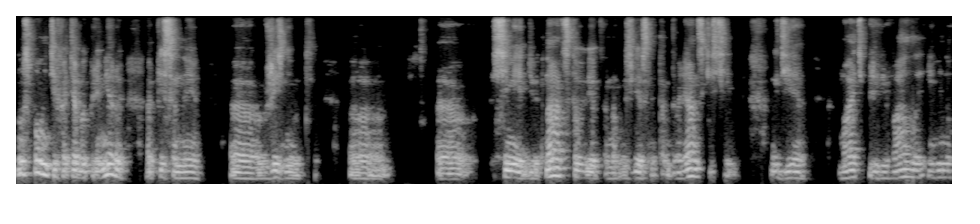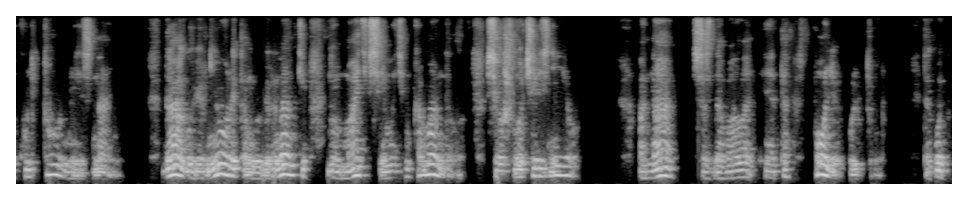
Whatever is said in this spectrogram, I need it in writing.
Ну, вспомните хотя бы примеры, описанные э, в жизни вот, э, э, семей XIX века, нам известны там дворянские семьи, где мать прививала именно культурные знания. Да, гувернеры, там гувернантки, но мать всем этим командовала. Все шло через нее она создавала это поле культуры. Так вот,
